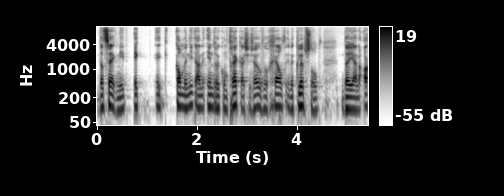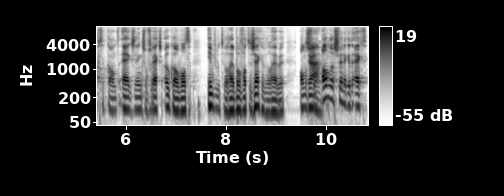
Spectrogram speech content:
dat zeg ik niet. Ik, ik kan me niet aan de indruk onttrekken als je zoveel geld in de club stopt, dat je aan de achterkant ergens links of rechts ook wel wat invloed wil hebben of wat te zeggen wil hebben. Anders, Ja. anders vind ik het echt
